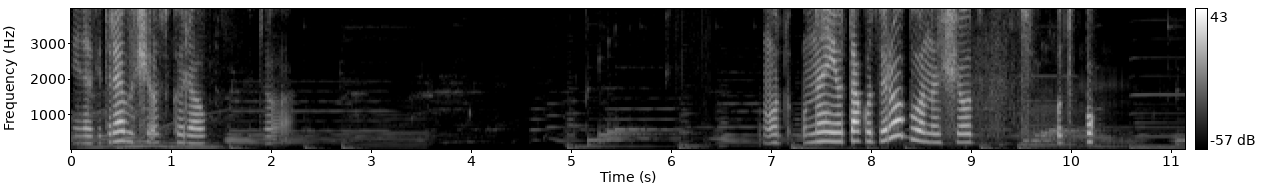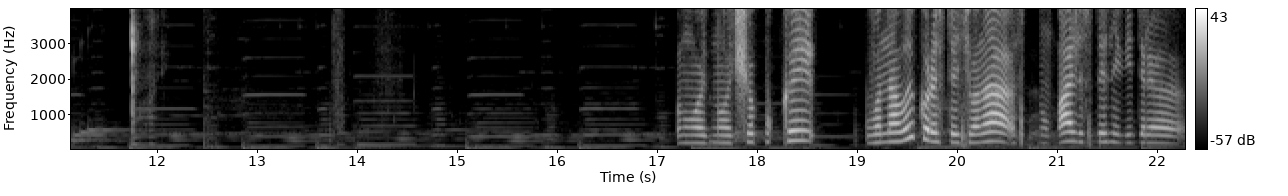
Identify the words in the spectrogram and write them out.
І так, і треба ще ускорялку. Да. От у неї отак от зроблено, що от, от по... Ну, от, ну, що поки вона використається, вона ну, майже встигне відре.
